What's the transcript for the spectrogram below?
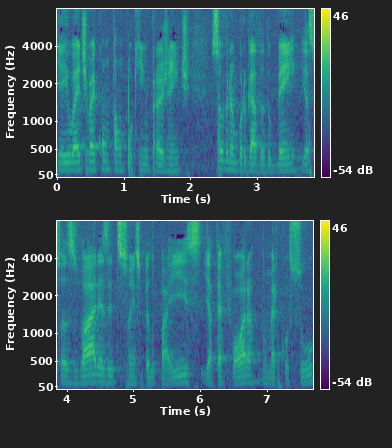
E aí o Ed vai contar um pouquinho para a gente sobre a Hamburgada do Bem e as suas várias edições pelo país e até fora, no Mercosul.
